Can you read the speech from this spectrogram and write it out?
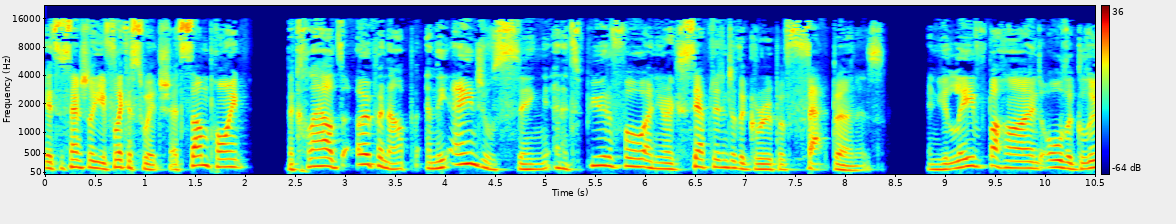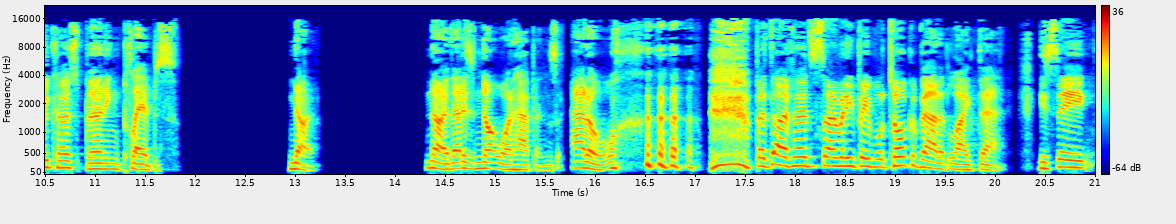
it's essentially you flick a switch. At some point, the clouds open up and the angels sing, and it's beautiful, and you're accepted into the group of fat burners. And you leave behind all the glucose burning plebs. No. No, that is not what happens at all. but I've heard so many people talk about it like that. You see,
